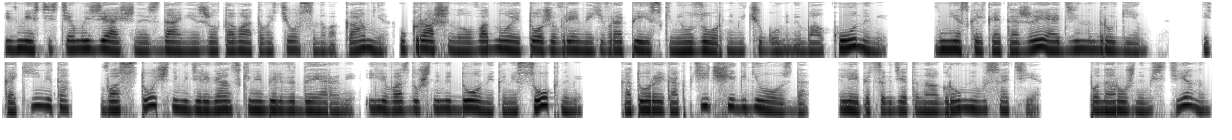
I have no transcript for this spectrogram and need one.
и вместе с тем изящное здание из желтоватого тесаного камня, украшенного в одно и то же время европейскими узорными чугунными балконами, в несколько этажей один над другим, и какими-то восточными деревянскими бельведерами или воздушными домиками с окнами, которые, как птичьи гнезда, лепятся где-то на огромной высоте. По наружным стенам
